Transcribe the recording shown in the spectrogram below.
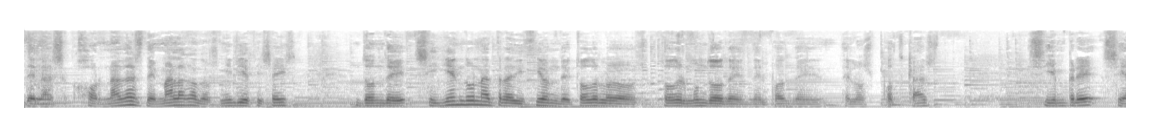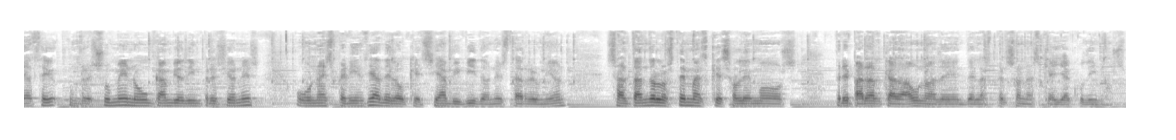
de las jornadas de Málaga 2016, donde siguiendo una tradición de todos los, todo el mundo de, los podcasts, siempre se hace un resumen o un cambio de impresiones o una experiencia de lo que se ha vivido en esta reunión, saltando los temas que solemos preparar cada una de, las personas que ahí acudimos.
